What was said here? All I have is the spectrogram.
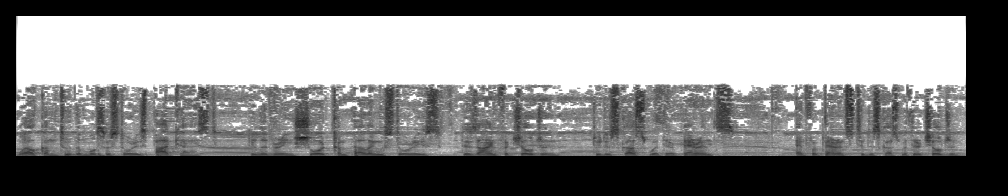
Welcome to the Musa Stories podcast, delivering short, compelling stories designed for children to discuss with their parents and for parents to discuss with their children.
